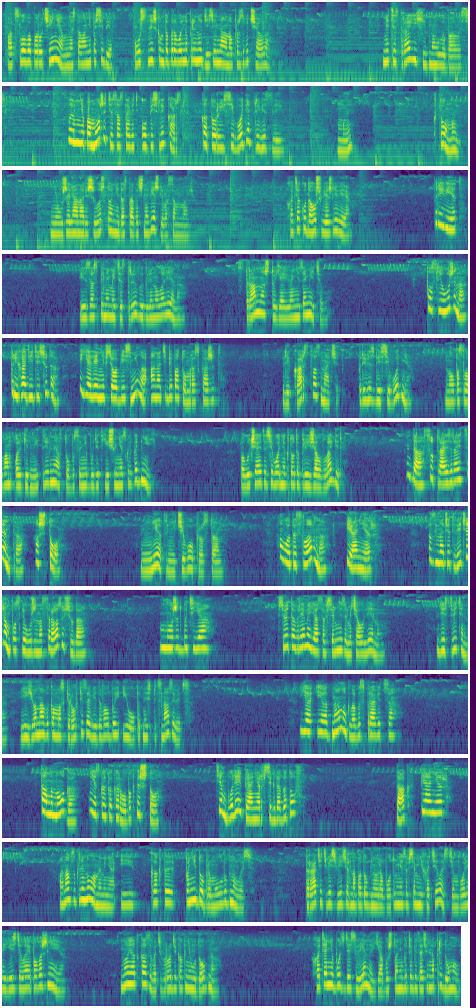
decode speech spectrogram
От слова «поручение» мне стало не по себе. Уж слишком добровольно-принудительно оно прозвучало. Медсестра ехидно улыбалась. «Вы мне поможете составить опись лекарств, которые сегодня привезли?» «Мы?» Кто мы? Неужели она решила, что недостаточно вежлива со мной? Хотя куда уж вежливее. «Привет!» Из-за спины медсестры выглянула Лена. Странно, что я ее не заметил. «После ужина приходите сюда. Я Лене все объяснила, она тебе потом расскажет». «Лекарство, значит, привезли сегодня?» но, по словам Ольги Дмитриевны, автобуса не будет еще несколько дней. Получается, сегодня кто-то приезжал в лагерь? Да, с утра из райцентра. А что? Нет, ничего, просто... Вот и славно, пионер. Значит, вечером после ужина сразу сюда. Может быть, я... Все это время я совсем не замечал Лену. Действительно, ее навыкам маскировки завидовал бы и опытный спецназовец. Я и одна могла бы справиться. Там много, несколько коробок, ты что? Тем более пионер всегда готов. Так, пионер. Она взглянула на меня и как-то по-недоброму улыбнулась. Тратить весь вечер на подобную работу мне совсем не хотелось, тем более есть дела и поважнее но и отказывать вроде как неудобно. Хотя не будь здесь Лены, я бы что-нибудь обязательно придумал.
